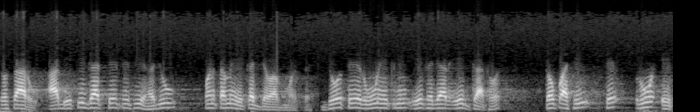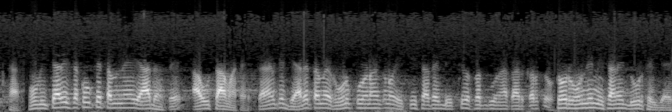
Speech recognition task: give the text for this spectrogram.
તો સારું. આ બેકી ઘાત છે, તેથી હજુ પણ તમે એક જ જવાબ મળશે. જો તે ઋણ એકની એક હજાર એક ઘાત હોય તો પાછી તે ઋણ એક થાય. હું વિચારી શકું કે તમને યાદ હશે આવું શા માટે? કારણ કે જ્યારે તમે ઋણ પૂર્ણાંકનો એકી સાથે બેકી વખત ગુણાકાર કરશો, તો ઋણની નિશાની દૂર થઈ જાય.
